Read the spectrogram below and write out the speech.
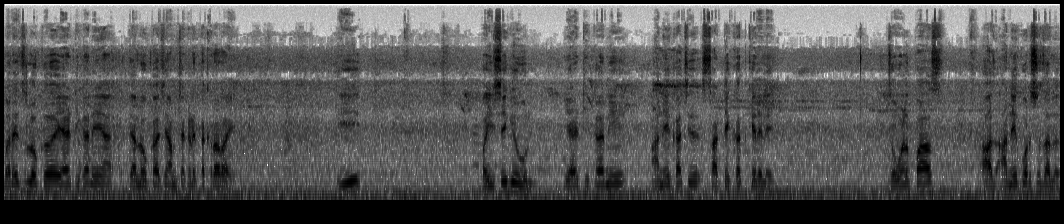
बरेच लोक या ठिकाणी त्या लोकाची आमच्याकडे तक्रार आहे. की पैसे घेऊन या ठिकाणी अनेकाचे साठेखत केलेले आहेत. जवळपास आज अनेक वर्ष झालं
